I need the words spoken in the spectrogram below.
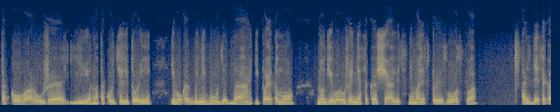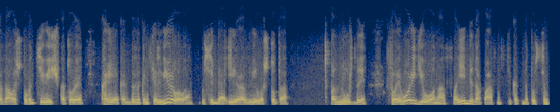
такого оружия и на такой территории его как бы не будет, да, и поэтому многие вооружения сокращались, снимались с производства, а здесь оказалось, что вот те вещи, которые Корея как бы законсервировала у себя или развила что-то под нужды своего региона, своей безопасности, как, допустим,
